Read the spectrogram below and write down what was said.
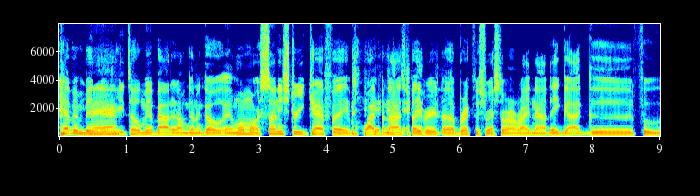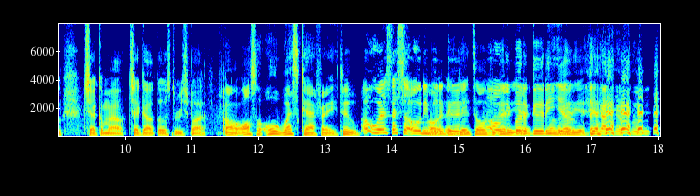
Haven't been there. He told me about it. I'm gonna go. And one more, Sunny Street Cafe, my wife and I's favorite uh, breakfast restaurant right now. They got good food. Check them out. Check out those three spots. Oh, also Old West Cafe too. Oh, Wes, that's an oldie Oh, but a it- goodie. it's old but oldie goodie, but yeah. a goodie. Old Yeah, goodie. they got good food.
